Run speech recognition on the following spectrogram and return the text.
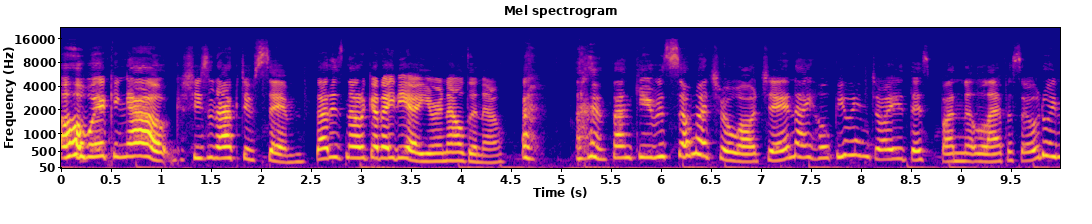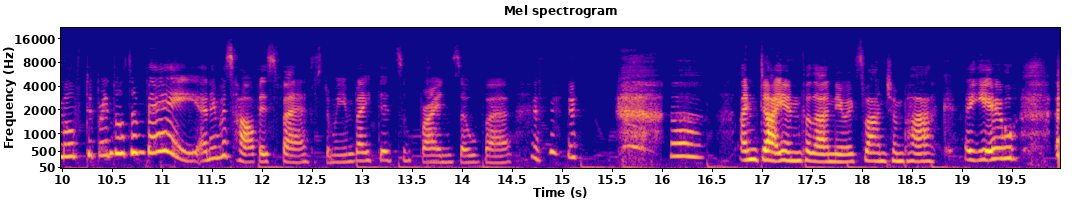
Oh, working out! she's an active sim. That is not a good idea. You're an elder now. Thank you so much for watching. I hope you enjoyed this fun little episode. We moved to Brindleton Bay and it was Harvest Fest and we invited some friends over. Ah, I'm dying for that new expansion pack. Are you?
